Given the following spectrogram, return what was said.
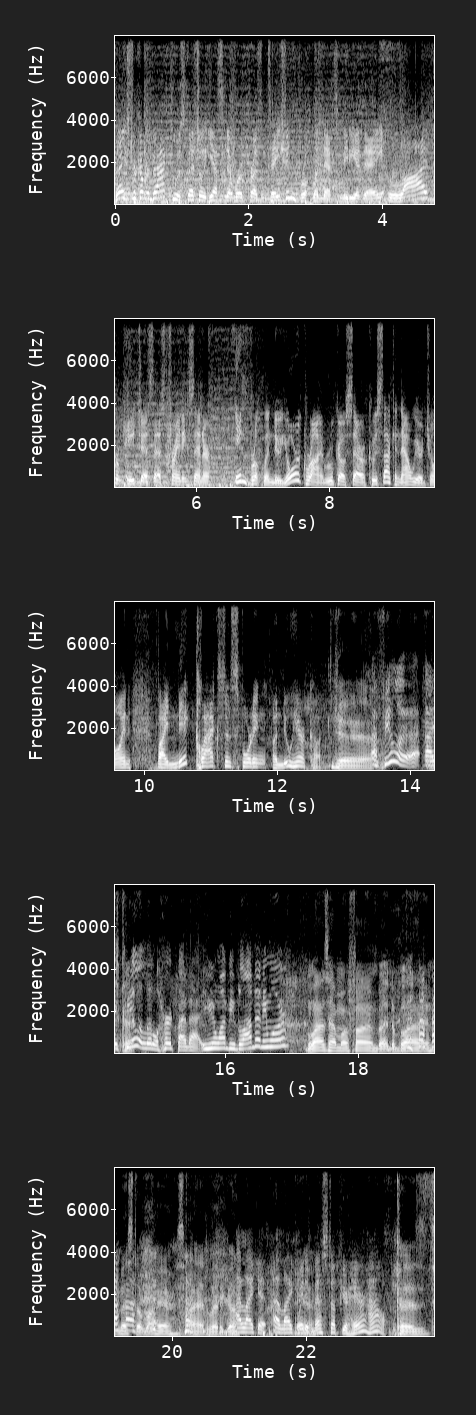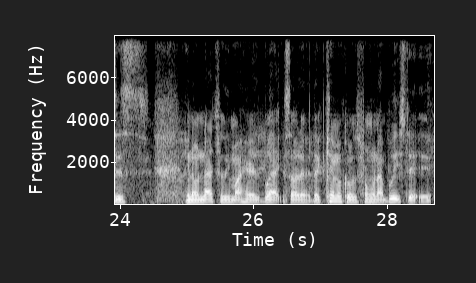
Thanks for coming back to a special Yes Network presentation, Brooklyn Nets Media Day, live from HSS Training Center in Brooklyn, New York. Ryan Ruocco, Sarah Kustok, and now we are joined by Nic Claxton sporting a new haircut. Yeah. I feel uh, a, I cut. feel a little hurt by that. You don't want to be blonde anymore? Blondes have more fun, but the blonde messed up my hair, so I had to let it go. I like it. I like Wait, it. it messed up your hair? How? Because just, you know, naturally my hair is black, so the, the chemicals from when I bleached it, it,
